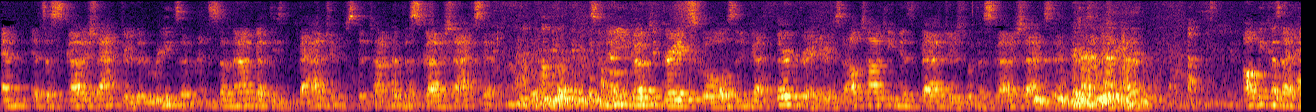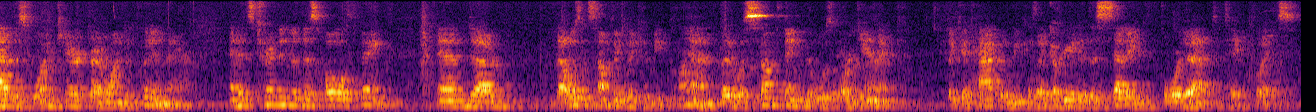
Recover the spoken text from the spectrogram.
And it's a Scottish actor that reads them. And so now I've got these badgers that talk with a Scottish accent. So now you go to grade schools and you've got third graders all talking as badgers with a Scottish accent. All because I had this one character I wanted to put in there. And it's turned into this whole thing. And um, that wasn't something that could be planned, but it was something that was organic, that could happen because I created the setting for that to take place.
